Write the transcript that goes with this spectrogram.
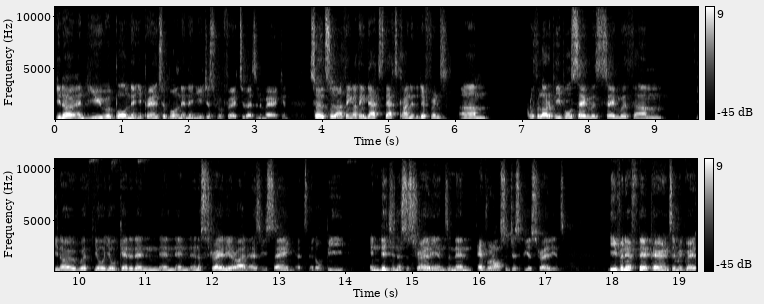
you know, and you were born there, your parents were born and then you just referred to as an American. So, so I think I think that's that's kind of the difference um, with a lot of people. Same with same with um, you know with you'll you'll get it in, in, in, in Australia, right? As you're saying, it's, it'll be Indigenous Australians, and then everyone else will just be Australians, even if their parents immigrated.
